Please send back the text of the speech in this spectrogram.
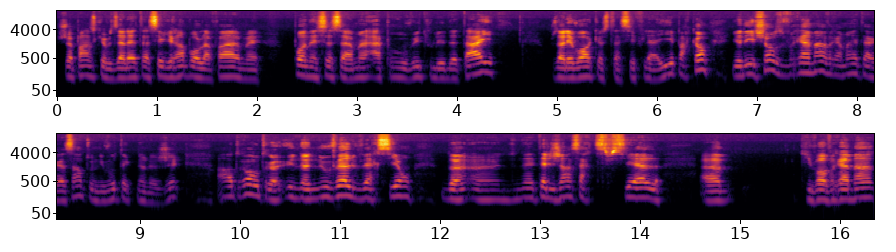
Je pense que vous allez être assez grand pour le faire, mais pas nécessairement approuver tous les détails. Vous allez voir que c'est assez flyé. Par contre, il y a des choses vraiment, vraiment intéressantes au niveau technologique. Entre autres, une nouvelle version d'une intelligence artificielle euh, qui va vraiment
